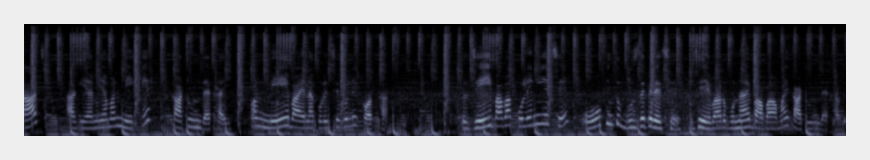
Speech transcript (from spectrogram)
কাজ, আগে আমি আমার মেয়েকে কার্টুন দেখাই। কারণ মেয়ে বায়না করেছে বলে কথা। তো যেই বাবা কোলে নিয়েছে, ও কিন্তু বুঝতে পেরেছে যে এবার মনে হয় বাবা আমায় কার্টুন দেখাবে।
